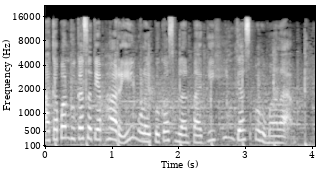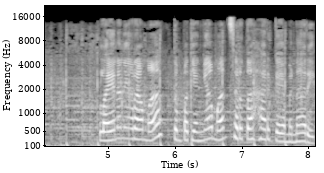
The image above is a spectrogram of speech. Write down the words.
Akapon buka setiap hari mulai pukul 9 pagi hingga 10 malam. Pelayanan yang ramah, tempat yang nyaman, serta harga yang menarik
